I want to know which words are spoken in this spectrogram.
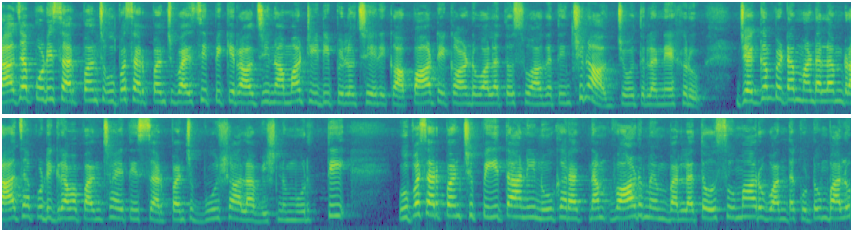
రాజాపూడి సర్పంచ్ ఉప సర్పంచ్ వైసీపీకి రాజీనామా టీడీపీలో చేరిక పార్టీ కాండువాలతో స్వాగతించిన జ్యోతుల నెహ్రూ. జగ్గంపేట మండలం రాజాపూడి గ్రామ పంచాయతీ సర్పంచ్ భూషాల విష్ణుమూర్తి ఉప సర్పంచ్ పీతాని నూకరత్నం వార్డు మెంబర్లతో సుమారు వంద కుటుంబాలు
